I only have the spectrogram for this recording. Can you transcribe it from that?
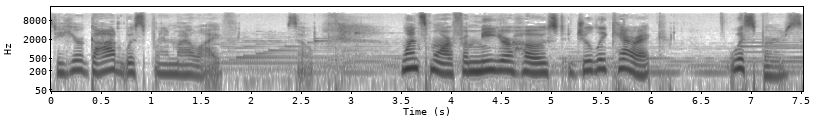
to hear God whisper in my life. So, once more, from me, your host, Julie Carrick, Whispers.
